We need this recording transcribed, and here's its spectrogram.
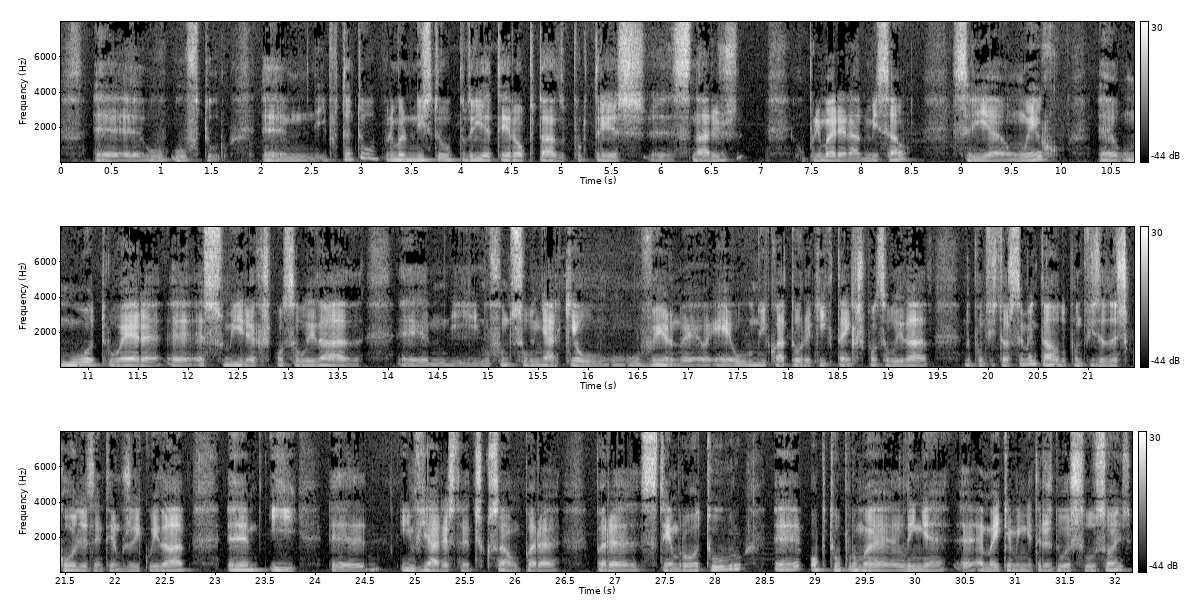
o, o, futuro. e, portanto, o Primeiro-Ministro poderia ter optado por três cenários. O primeiro era a admissão, seria um erro, Uh, um outro era uh, assumir a responsabilidade uh, e, no fundo, sublinhar que é o, o governo, é, é, o único ator aqui que tem responsabilidade do ponto de vista orçamental, do ponto de vista das escolhas em termos de equidade e enviar esta discussão para, para setembro ou outubro, optou por uma linha a meio caminho entre as duas soluções,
